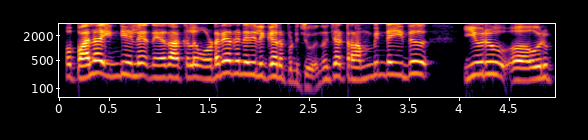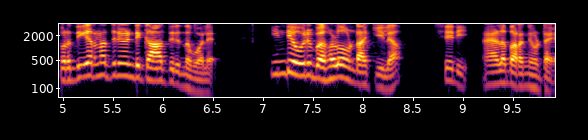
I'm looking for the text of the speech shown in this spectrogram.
അപ്പോൾ പല ഇന്ത്യയിലെ നേതാക്കളും ഉടനെ തന്നെ ഇതിൽ കയറി പിടിച്ചു. എന്ന് വെച്ചാൽ ട്രംപിന്റെ ഇത് ഈ ഒരു ഒരു പ്രതികരണത്തിന് വേണ്ടി കാത്തിരുന്ന പോലെ. ഇന്ത്യ ഒരു ബഹളവും ഉണ്ടാക്കിയില്ല. ശരി അയാൾ പറഞ്ഞോട്ടെ.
